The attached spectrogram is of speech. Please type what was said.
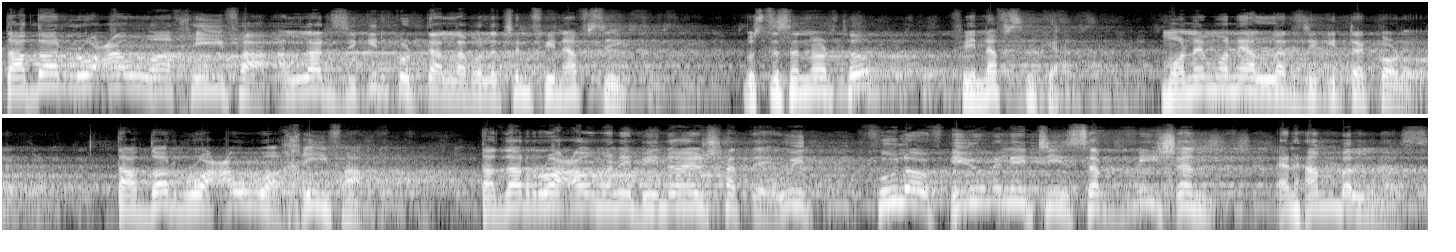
তাদাররুআ ওয়া খীফা। আল্লাহর জিকির করতে আল্লাহ বলেছেন, ফি নাফসিক। বুঝতেছেন অর্থ? ফি নাফসিকা। মনে মনে আল্লাহর জিকিরটা করো। তাদাররুআ ওয়া খীফা। তাদাররুআ মানে বিনয়ের সাথে, with full of humility, submission, and humbleness.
